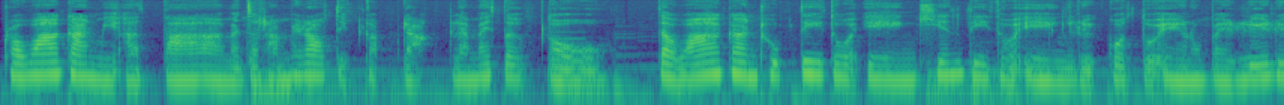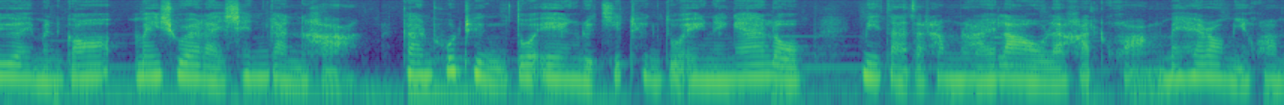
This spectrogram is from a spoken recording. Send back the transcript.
เพราะว่าการมีอัตตา มันจะทำให้เราติดกับดักและไม่เติบโต แต่ว่าการทุบตีตัวเองเคี่ยนตีตัวเอง หรือกดตัวเองลงไปเรื่อย ๆ มันก็ไม่ช่วยอะไรเช่นกันค่ะ การพูดถึงตัวเองหรือคิดถึงตัวเองในแง่ลบ มีแต่จะทำร้ายเราและขัดขวางไม่ให้เรามีความ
